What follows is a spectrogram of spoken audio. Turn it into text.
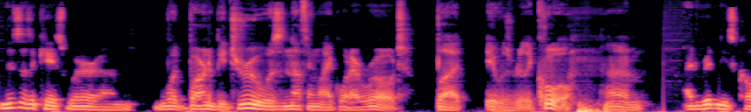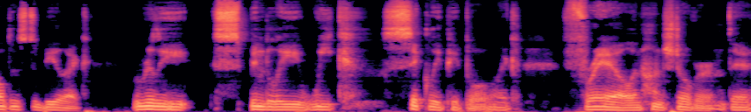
This is a case where um, what Barnaby drew was nothing like what I wrote, but it was really cool. Um, I'd written these cultists to be like really spindly, weak, sickly people, like frail and hunched over. They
